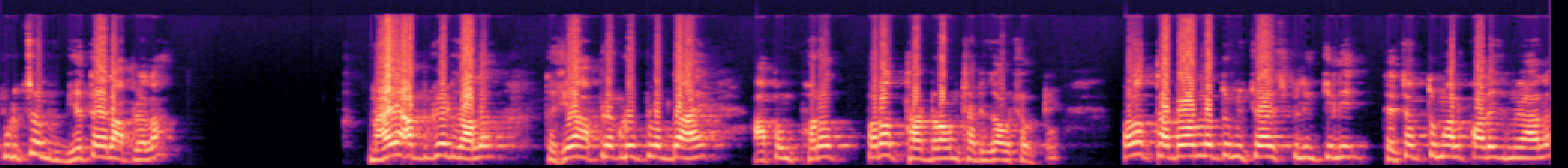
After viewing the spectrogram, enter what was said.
पुढचं घेता येईल आपल्याला. नाही अपग्रेड झालं तर हे आपल्याकडे उपलब्ध आहे. आपण परत परत थर्ड राऊंडसाठी जाऊ शकतो. परत थर्ड राऊंडला तुम्ही चॉईस फिलिंग केली त्याच्यात तुम्हाला कॉलेज मिळालं.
